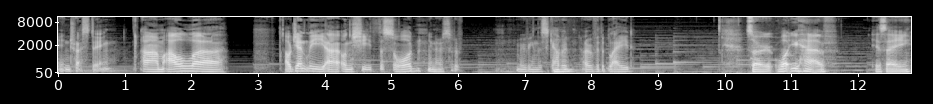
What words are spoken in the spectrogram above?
Interesting. Um, I'll uh, I'll gently uh, unsheath the sword. You know, sort of moving the scabbard over the blade. So what you have is a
